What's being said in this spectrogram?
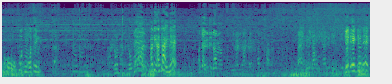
โอ้โหพูดโม้จริงมาดิอันใหญ่เนี่ยยืดเอกยืดเอก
